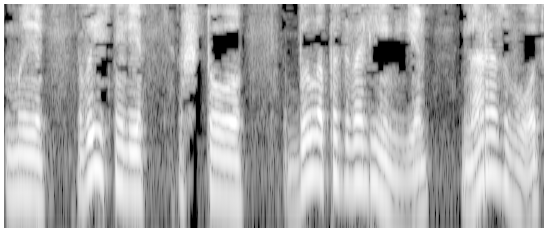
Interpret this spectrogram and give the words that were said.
мы выяснили, что было позволение на развод,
